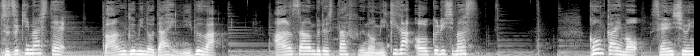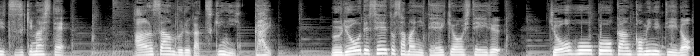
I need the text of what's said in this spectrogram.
続きまして、番組の第2部は、アンサンブルスタッフのミキがお送りします。今回も先週に続きまして、アンサンブルが月に1回、無料で生徒様に提供している情報交換コミュニティの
